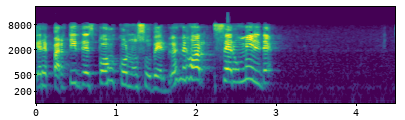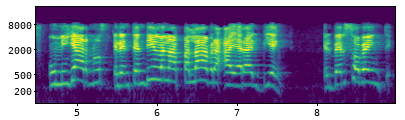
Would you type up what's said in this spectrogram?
que repartir despojos con los soberbios. Es mejor ser humilde, humillarnos, el entendido en la palabra hallará el bien. El verso 20.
